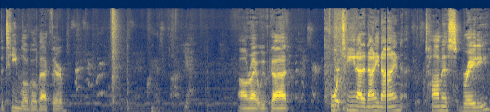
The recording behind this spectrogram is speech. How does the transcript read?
The team logo back there. All right, we've got 14 out of 99, Thomas Brady.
